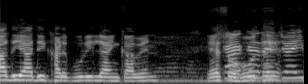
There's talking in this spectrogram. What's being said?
आधी आधी खड़पूरी लाई का बहन। ऐसा होते ही।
